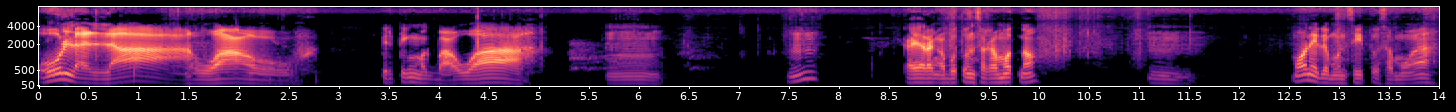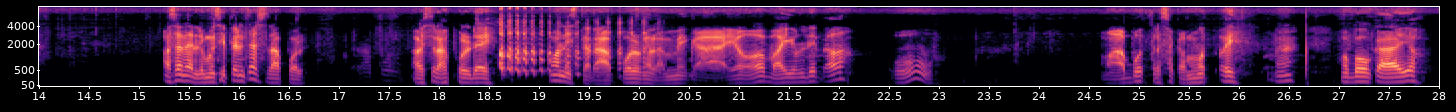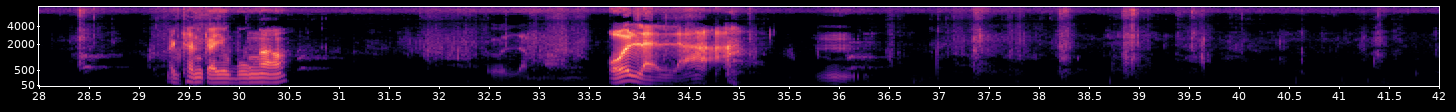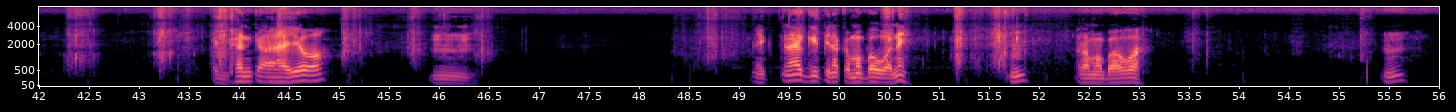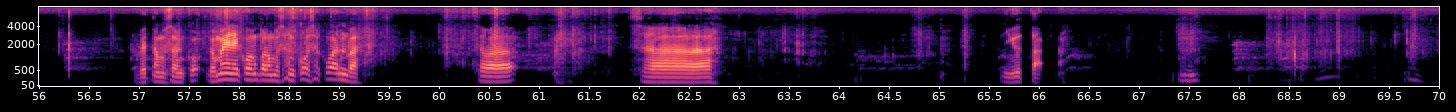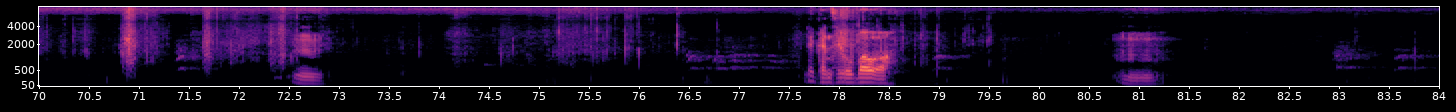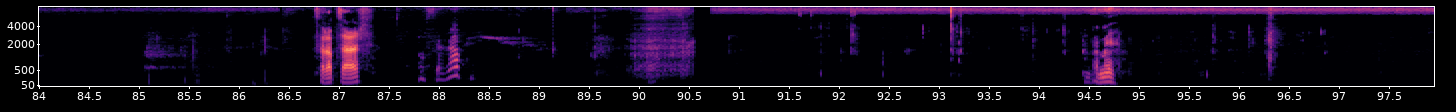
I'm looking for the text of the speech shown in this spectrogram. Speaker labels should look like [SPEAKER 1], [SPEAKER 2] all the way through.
[SPEAKER 1] Oh la la! Wow! Pirting magbawa. Mm. Hmm? Kaya rang abuton sa kamot, no? Hmm. Mo ni limonsito sa mua. Asa na limonsito ni Charles Rapol? Ah, strapol day. Mo ni strapol nga lami kayo, oh, violet oh. Oh. Maabot ra sa kamot oy. Ha? Mabaw kayo. Nagkan kayo bunga oh. Oh la la. Mm. Daghan kayo. oh. Mm. May nagi pinakamabawan eh. Hmm? Para mabawa. Hmm? Kapit na musangko. Gamay na kuwang para musangko sa kuan ba? Sa sa yuta. Hmm? Hmm. Dagan si ubaw oh. Sarap, Charles?
[SPEAKER 2] Ang sarap.
[SPEAKER 1] Tamis.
